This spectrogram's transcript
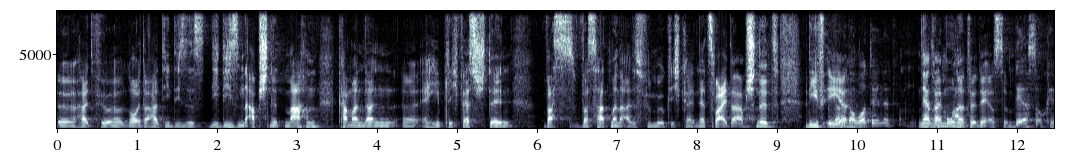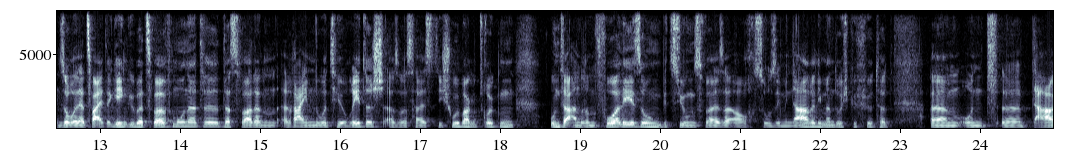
äh, halt für Leute hat, die dieses, die diesen Abschnitt machen, kann man dann äh, erheblich feststellen, was, was hat man alles für Möglichkeiten. Der zweite Abschnitt lief Wie eher. lange dauert der in etwa? Ja, drei Also, Monate, der erste. Der erste, okay. So, der zweite ging über zwölf Monate. Das war dann rein nur theoretisch. Also das heißt, die Schulbank drücken, unter anderem Vorlesungen beziehungsweise auch so Seminare, die man durchgeführt hat. Ähm, und äh, da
